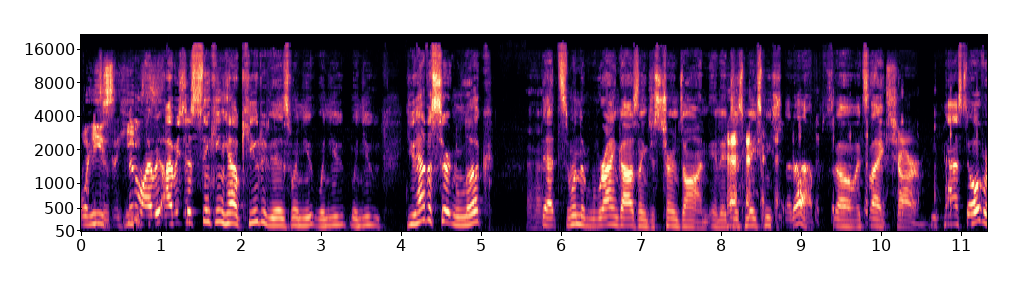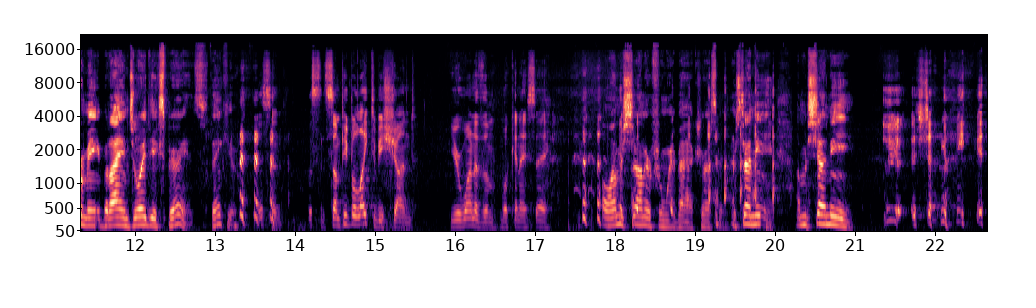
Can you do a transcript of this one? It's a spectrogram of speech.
Well, he's he's No, I, I was just thinking how cute it is when you when you when you you have a certain look. Uh-huh. That's when the Ryan Gosling just turns on, and it just makes me shut up. So it's like charm. you passed over me, but I enjoyed the experience. Thank you. Listen, listen. Some people like to be shunned. You're one of them. What can I say? Oh, I'm a shunner from way back. Trust me, I'm a shunny. I'm a shunny. Shun me.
